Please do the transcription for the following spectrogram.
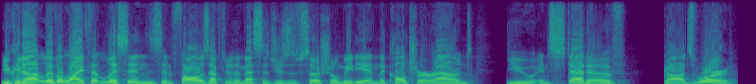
You cannot live a life that listens and follows after the messages of social media and the culture around you instead of God's word.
